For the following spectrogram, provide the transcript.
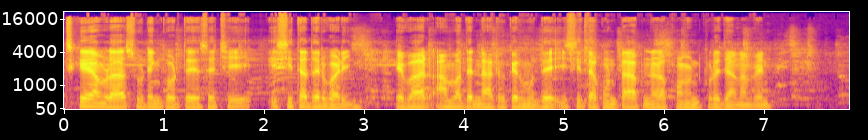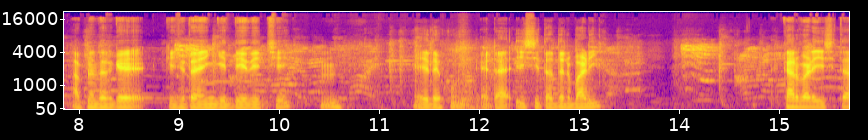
আজকে আমরা শুটিং করতে এসেছি ইশিতাদের বাড়ি। এবার আমাদের নাটকের মধ্যে ইশিতা কোনটা আপনারা কমেন্ট করে জানাবেন। আপনাদেরকে কিছুটা ইঙ্গিত দিয়ে দিচ্ছি। এ দেখুন, এটা ইশিতাদের বাড়ি। কার বাড়ি ইশিতা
